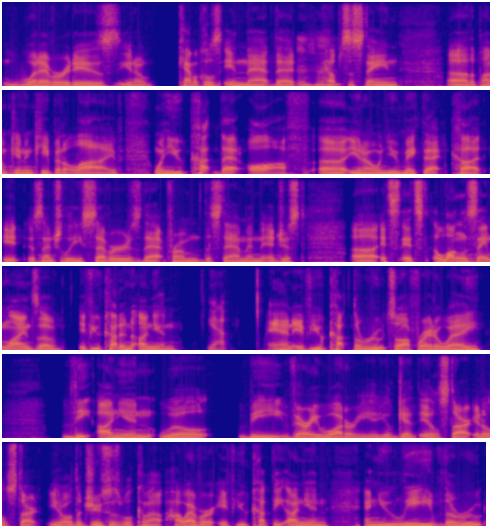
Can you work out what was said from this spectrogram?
whatever it is you know chemicals in that that help sustain uh, the pumpkin and keep it alive. When you cut that off, uh, you know when you make that cut, it essentially severs that from the stem, and it just uh, it's it's along the same lines of if you cut an onion. Yeah. And if you cut the roots off right away, the onion will be very watery. You'll get it'll start it'll start you know the juices will come out. However, if you cut the onion and you leave the root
